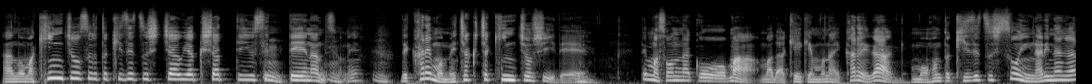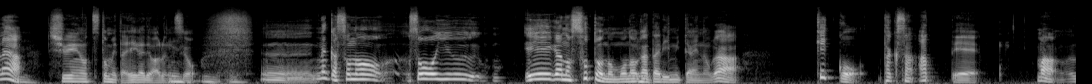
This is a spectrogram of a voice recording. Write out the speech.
あの、まあ、緊張すると気絶しちゃう役者っていう設定なんですよね。で、彼もめちゃくちゃ緊張しいで、で、まあ、そんなこう、まあ、まだ経験もない彼が、もう本当気絶しそうになりながら、主演を務めた映画ではあるんですよ。うん、なんかその、そういう映画の外の物語みたいのが、結構たくさんあって、まあ、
